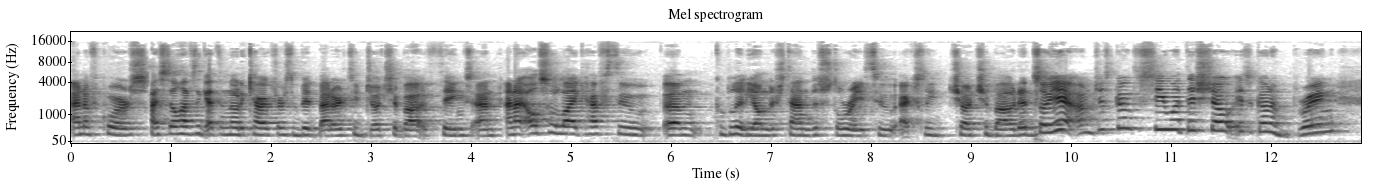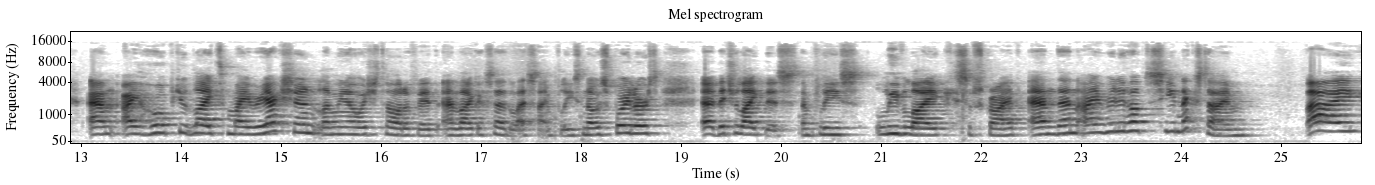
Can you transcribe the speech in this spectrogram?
And of course I still have to get to know the characters a bit better to judge about things and and I also like have to um, completely understand the story to actually judge about it. So yeah I'm just going to see what this show is gonna bring And I hope you liked my reaction. Let me know what you thought of it. And like I said last time, please no spoilers. Uh, did you like this? Then please leave a like, subscribe. And then I really hope to see you next time. Bye!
